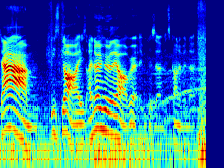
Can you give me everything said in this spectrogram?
Damn! These guys, I know who they are, really, because um, it's kind of in the...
